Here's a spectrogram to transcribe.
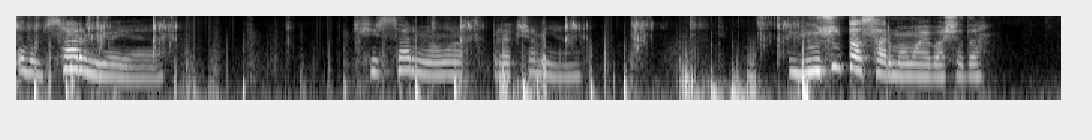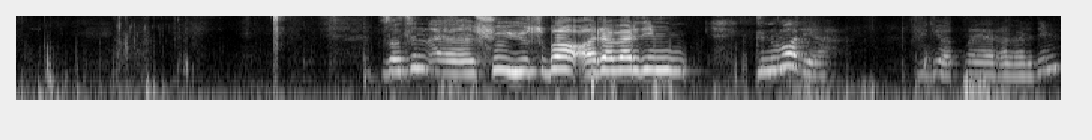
Oğlum sarmıyor ya. Hiç sarmıyor ama artık bırakacağım yani. YouTube da sarmamaya başladı. Zaten eee, şu YouTube'a ara verdiğim günü var ya. Video atmaya ara verdiğim.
